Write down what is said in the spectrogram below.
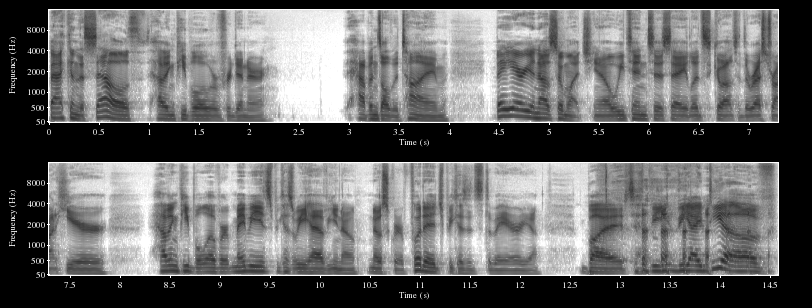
Back in the South, having people over for dinner happens all the time. Bay Area, not so much. You know, we tend to say, let's go out to the restaurant here. Having people over, maybe it's because we have, you know, no square footage because it's the Bay Area. But the the idea of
